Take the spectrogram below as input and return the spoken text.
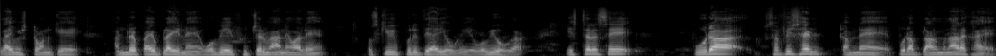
लाइम स्टोन के अंडर पाइपलाइन है, वो भी एक फ्यूचर में आने वाले हैं, उसकी भी पूरी तैयारी हो गई है, वो भी होगा। इस तरह से पूरा सफिशेंट हमने पूरा प्लान बना रखा है,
